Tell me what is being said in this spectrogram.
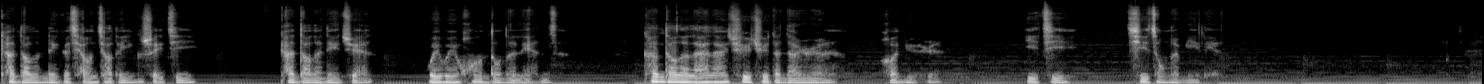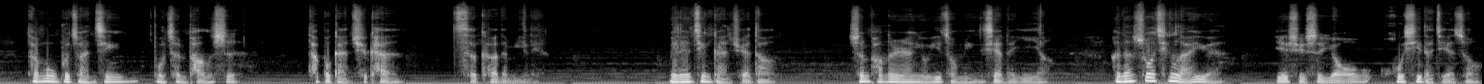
看到了那个墙角的饮水机，看到了那卷微微晃动的帘子，看到了来来去去的男人和女人，以及其中的米莲。他目不转睛，不曾旁视。他不敢去看此刻的米莲，米莲竟感觉到身旁的人有一种明显的异样，很难说清来源。也许是由呼吸的节奏、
